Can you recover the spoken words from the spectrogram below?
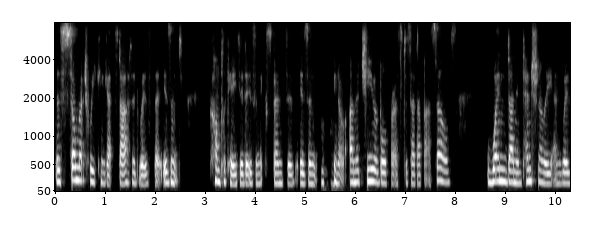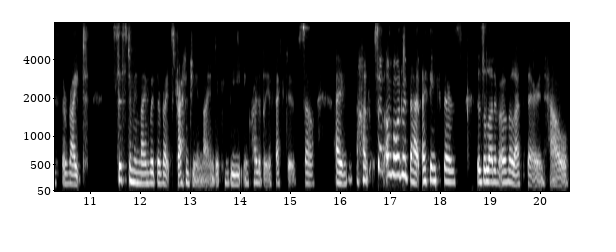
there's so much we can get started with that isn't complicated, isn't expensive, isn't, mm-hmm. you know, unachievable for us to set up ourselves when done intentionally and with the right system in mind, with the right strategy in mind, it can be incredibly effective. So I'm 100% on board with that. I think there's there's a lot of overlap there in how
